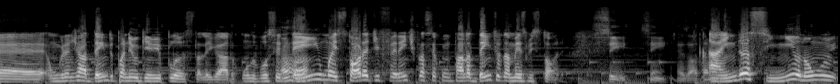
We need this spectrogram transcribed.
é, um grande adendo pra New Game Plus, tá ligado? Quando você uhum. tem uma história diferente para ser contada dentro da mesma história. Sim, sim, exatamente. Ainda assim, eu não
